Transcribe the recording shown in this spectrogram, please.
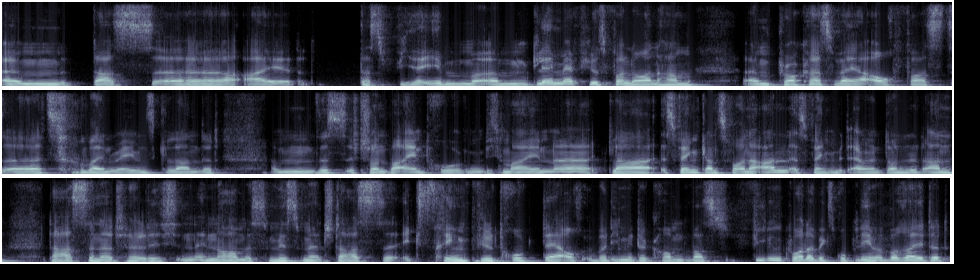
ähm, dass äh, ein- dass wir eben ähm, Clay Matthews verloren haben. Ähm, Brockers wäre ja auch fast äh, zu, bei den Ravens gelandet. Ähm, das ist schon beeindruckend. Ich meine, äh, klar, es fängt ganz vorne an, es fängt mit Aaron Donald an. Da hast du natürlich ein enormes Mismatch, da hast du extrem viel Druck, der auch über die Mitte kommt, was vielen Quarterbacks Probleme bereitet.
